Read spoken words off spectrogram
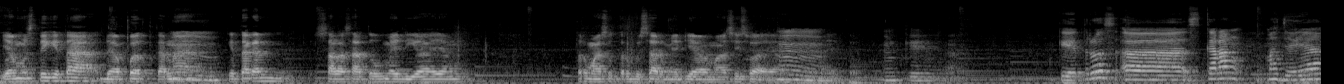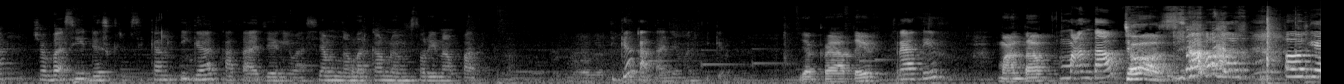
ya mesti kita dapat karena Hmm. kita kan salah satu media yang termasuk terbesar media mahasiswa ya Hmm. Nah, itu. Oke. Nah, Oke, terus eh, sekarang Mas Jaya coba sih deskripsikan tiga kata aja nih Mas yang menggambarkan Mem Story 64. Tiga kata aja Mas, tiga. ya kreatif Kreatif, mantap mantap, jos Oke,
